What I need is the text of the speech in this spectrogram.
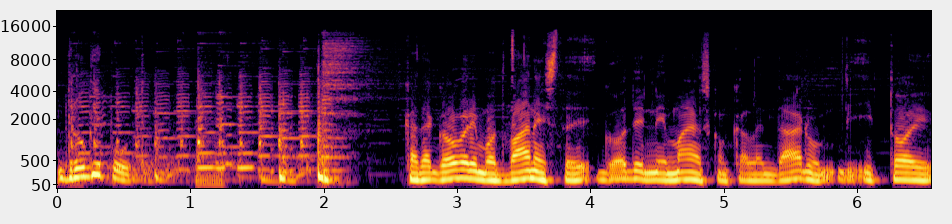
Drugi put. Kada govorimo o 12. godini majanskom kalendaru i toj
